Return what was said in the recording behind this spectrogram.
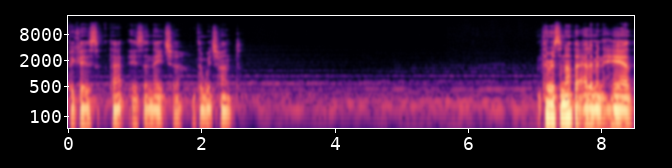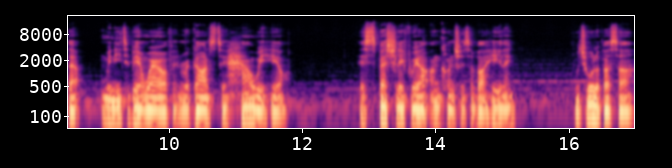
because that is the nature of the witch hunt. There is another element here that we need to be aware of in regards to how we heal, especially if we are unconscious of our healing, which all of us are.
